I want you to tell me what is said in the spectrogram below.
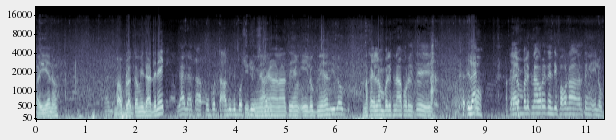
Ayan oh. Bablog kami dadanik. Yan, at uh, pupunta kami ni Boss Jun Titingnan sa na natin yung ilog na yan. ilog. Nakailang balik na ako rito eh. Ilan? Oh, nakailang balik na ako rito, hindi pa ako nakakarating yung ilog.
